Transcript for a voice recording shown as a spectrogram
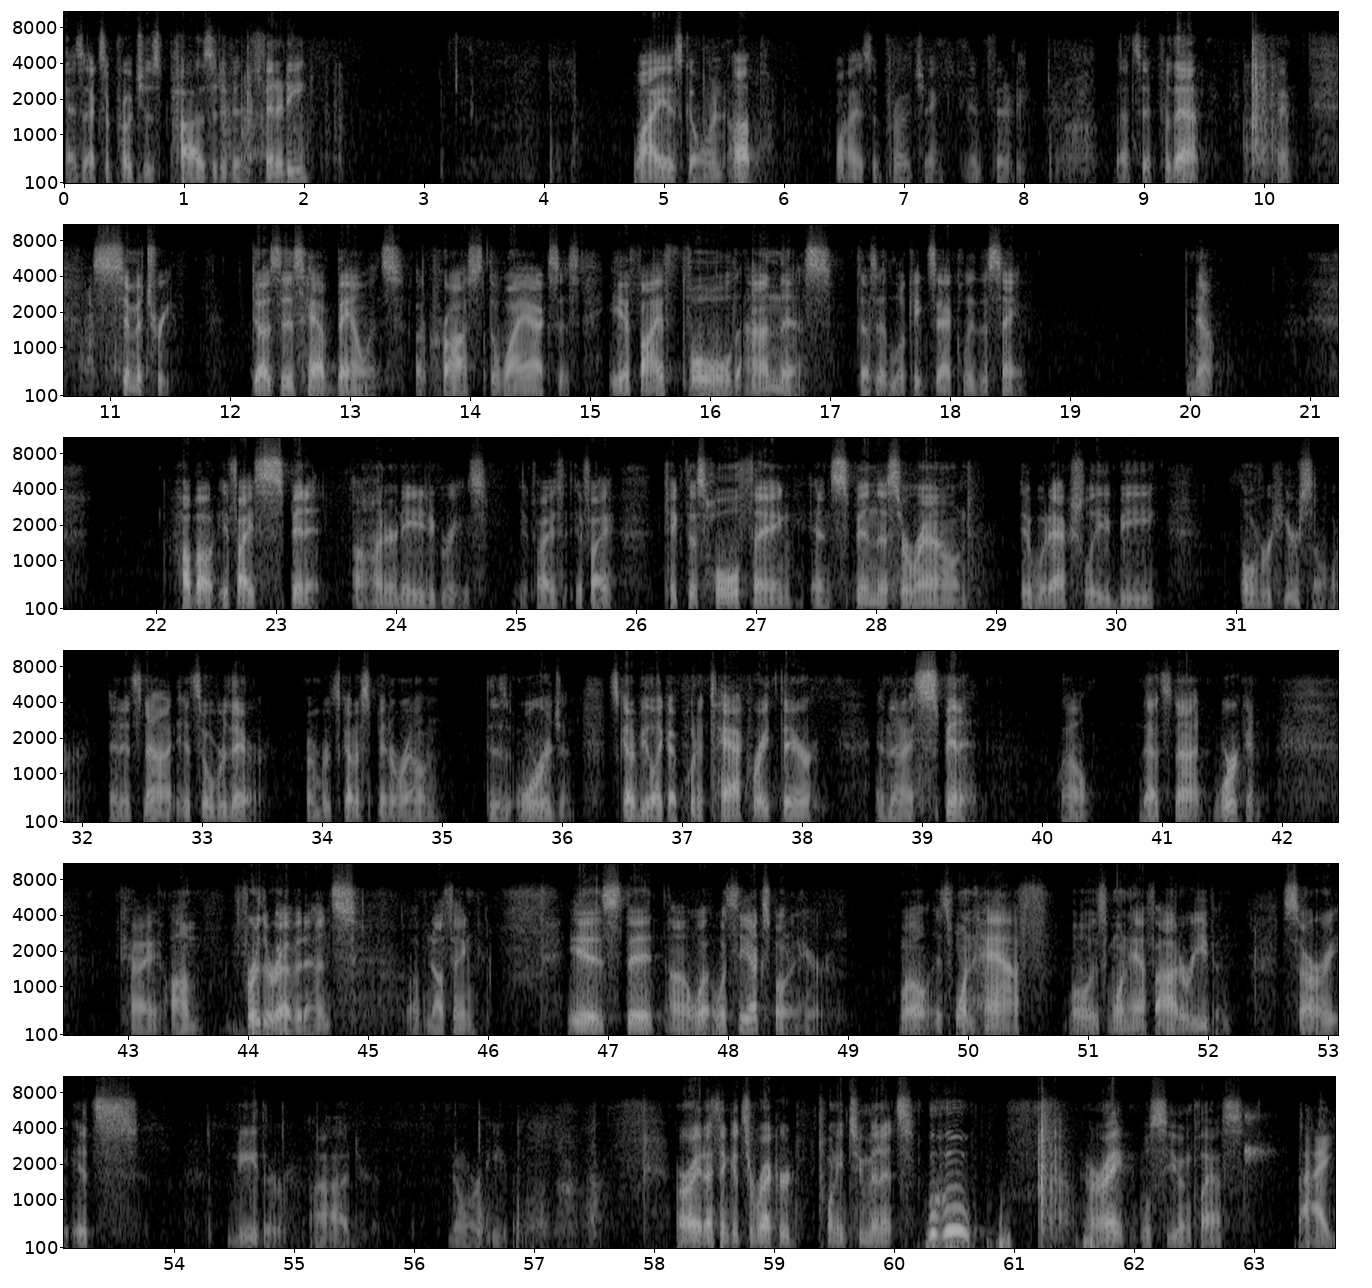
as x approaches positive infinity, y is going up, y is approaching infinity. That's it for that. Okay. Symmetry. Does this have balance across the y-axis? If I fold on this, does it look exactly the same? No. How about if I spin it 180 degrees? If I, if I take this whole thing and spin this around, it would actually be over here somewhere. And it's not. It's over there. Remember, it's got to spin around the origin. It's got to be like I put a tack right there, and then I spin it. Well, that's not working. Okay. Um, further evidence of nothing is that, uh, what, what's the exponent here? Well, it's one half. Well, is one half odd or even? Sorry, it's neither odd nor even. All right, I think it's a record, 22 minutes. Woohoo! All right, we'll see you in class. Bye.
